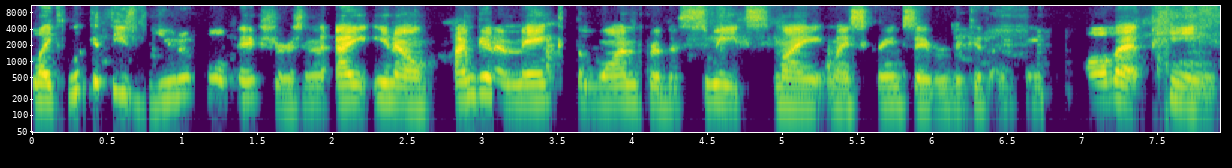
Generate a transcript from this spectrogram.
Like look at these beautiful pictures. And i you know i'm gonna make the one for the sweets my my screensaver because i think all that pink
